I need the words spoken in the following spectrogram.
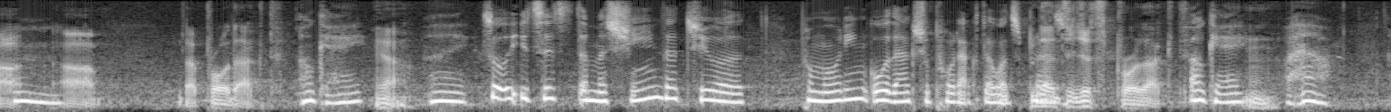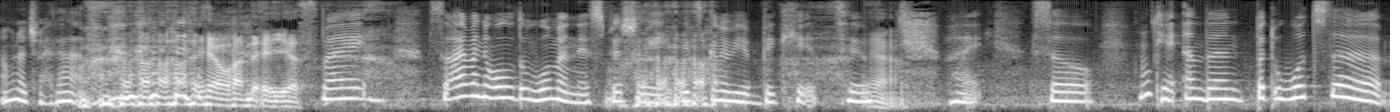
uh, uh, the product. Okay. Yeah. Right. So is this the machine that you are promoting or the actual product that was pressed? That's just product. Okay. Wow. I want to try that. yeah, one day, yes. right. So I'm an older woman, especially. it's going to be a big hit too. Yeah. Right. So okay, and then but what's the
